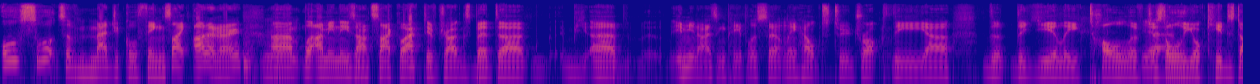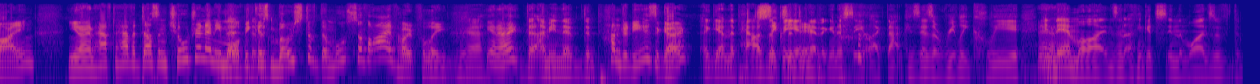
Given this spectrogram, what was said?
all sorts of magical things. Like, I don't know, Hmm. um, well, I mean, these aren't psychoactive drugs, but uh, uh, immunizing people has certainly helped to drop the, uh, the, the yearly toll of just all your kids dying. You don't have to have a dozen children anymore The- the- because most of them will survive, hopefully. yeah. You know, The- I mean, the the hundred years ago. again, the powers that be are are never going to see it like that because there's a really clear Yeah. in their minds, and I think it's in the minds of the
